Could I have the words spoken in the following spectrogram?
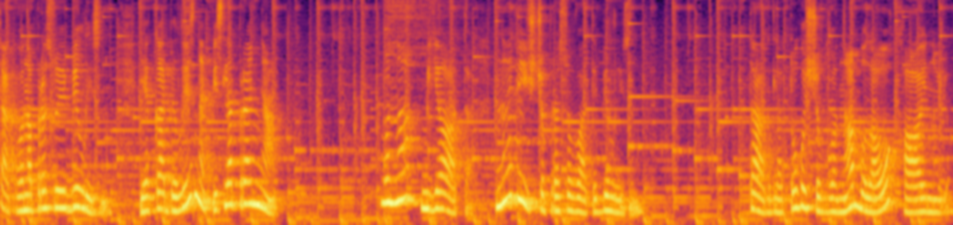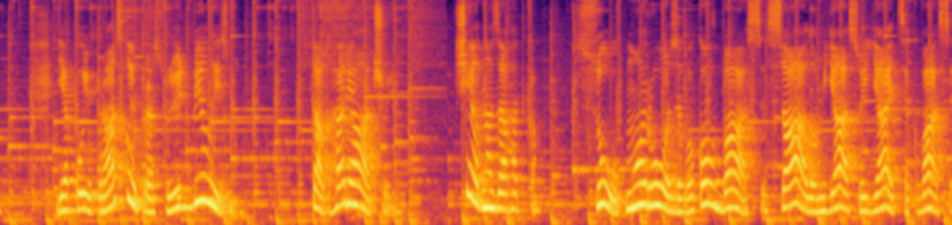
Так, вона прасує білизну. Яка білизна після прання? Вона м'ята. Навіщо прасувати білизну? Так, для того, щоб вона була охайною. Якою праскою прасують білизну? Так, гарячою. Ще одна загадка. Суп, морозиво, ковбаси, сало, м'ясо, яйця, кваси.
